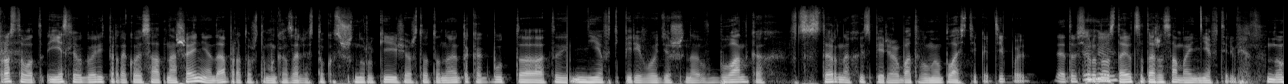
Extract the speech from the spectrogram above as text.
просто вот если вы говорите про такое соотношение, да, про то, что мы оказались только с шнурки, еще что-то, но это как будто ты нефть переводишь на, в бланках, в цистернах из перерабатываемого пластика. Типа, это все равно остается та же самая нефть, ребят. Ну,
